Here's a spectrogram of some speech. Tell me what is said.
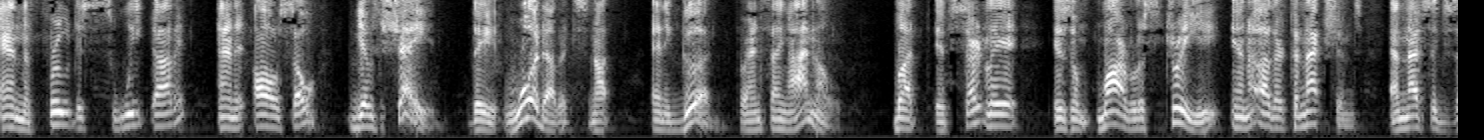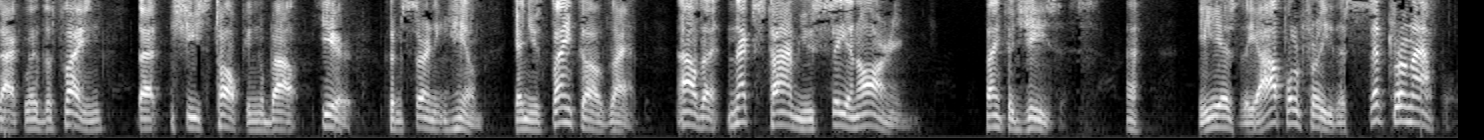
and the fruit is sweet of it, and it also gives shade. The wood of it's not any good for anything I know, but it certainly is a marvelous tree in other connections, and that's exactly the thing that she's talking about here concerning him. Can you think of that? Now, the next time you see an orange, think of Jesus. he is the apple tree, the citron apple.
